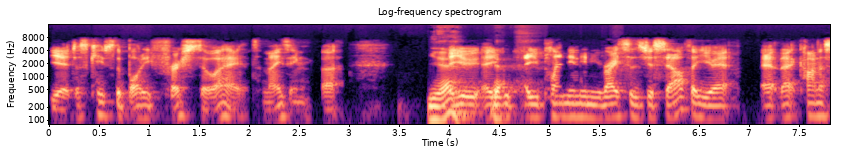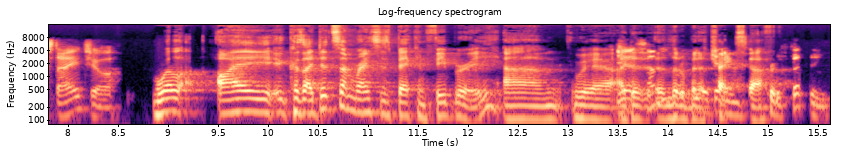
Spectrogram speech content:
yeah, it just keeps the body fresh still. Eh? It's amazing. But yeah, are you are, you are you planning any races yourself? Are you at at that kind of stage or? Well, I because I did some races back in February um, where yeah, I did a little bit of track stuff. Pretty fitting.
